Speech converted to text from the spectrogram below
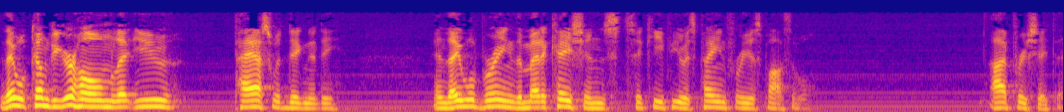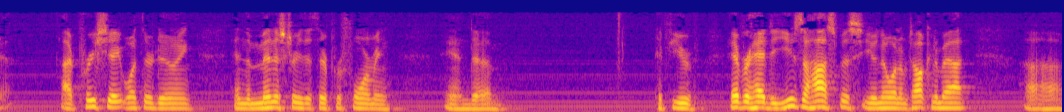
They will come to your home, let you pass with dignity, and they will bring the medications to keep you as pain free as possible. I appreciate that. I appreciate what they're doing and the ministry that they're performing. And um, if you've ever had to use a hospice, you know what I'm talking about. Uh,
